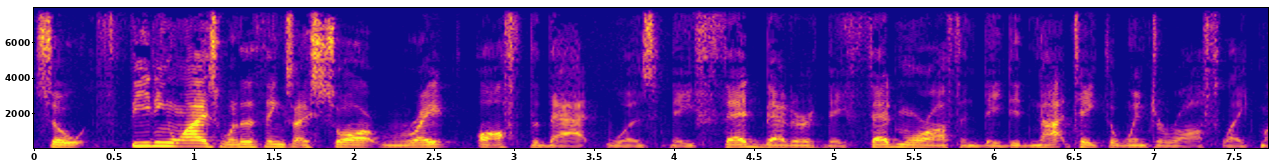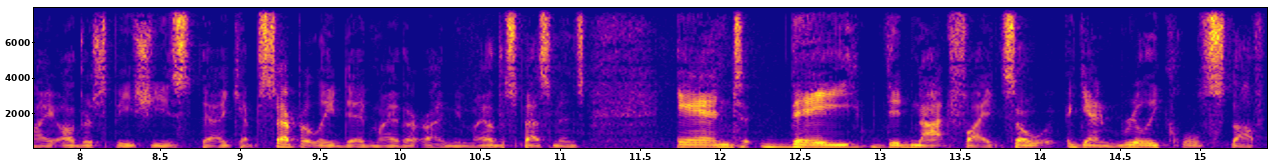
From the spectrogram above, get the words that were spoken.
So feeding wise, one of the things I saw right off the bat was they fed better. They fed more often. They did not take the winter off like my other species that I kept separately did. My other, I mean, my other specimens, and they did not fight. So again, really cool stuff.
